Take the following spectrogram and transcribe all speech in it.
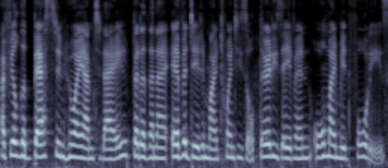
I feel the best in who I am today, better than I ever did in my 20s or 30s, even, or my mid 40s.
